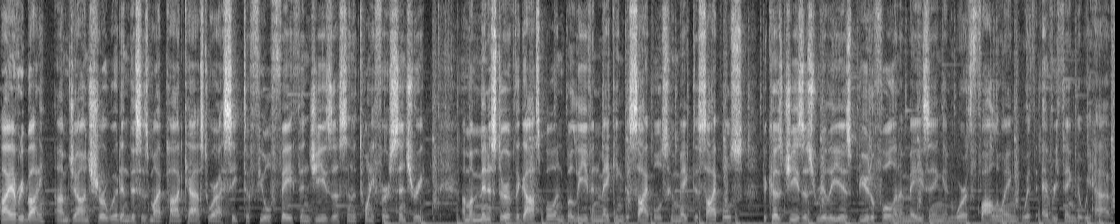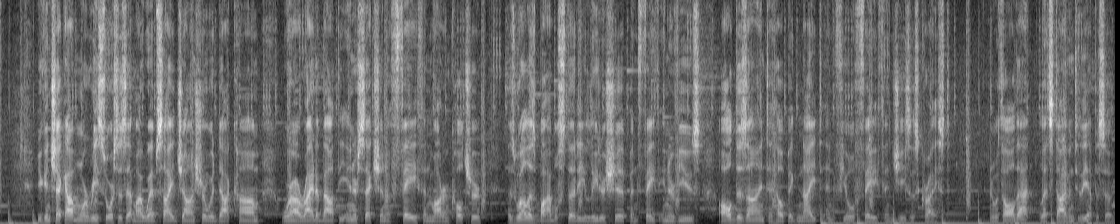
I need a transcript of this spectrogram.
Hi, everybody. I'm John Sherwood, and this is my podcast where I seek to fuel faith in Jesus in the 21st century. I'm a minister of the gospel and believe in making disciples who make disciples because Jesus really is beautiful and amazing and worth following with everything that we have. You can check out more resources at my website, johnsherwood.com, where I write about the intersection of faith and modern culture as well as Bible study, leadership, and faith interviews, all designed to help ignite and fuel faith in Jesus Christ. And with all that, let's dive into the episode.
